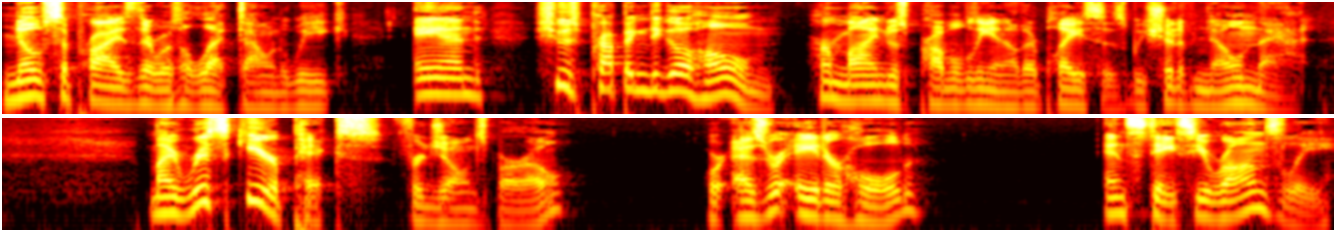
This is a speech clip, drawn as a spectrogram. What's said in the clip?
no surprise there was a letdown week, and she was prepping to go home. Her mind was probably in other places. We should have known that. My riskier picks for Jonesboro were Ezra Aderhold and Stacy Ronsley.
